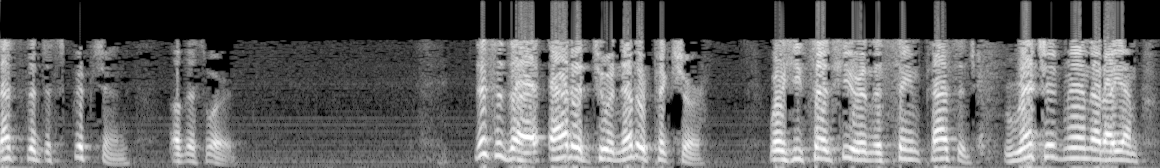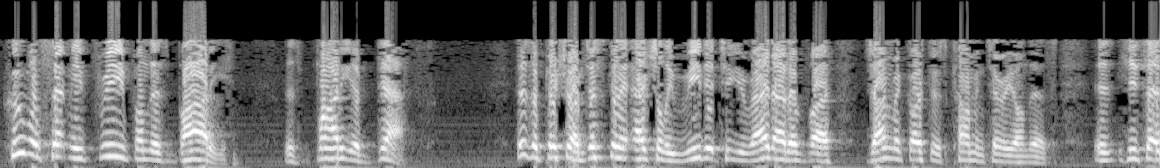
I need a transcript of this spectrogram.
That's the description of this word. This is uh, added to another picture where he says here in this same passage, Wretched man that I am, who will set me free from this body, this body of death? Here's a picture. I'm just going to actually read it to you right out of uh, John MacArthur's commentary on this. He says,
